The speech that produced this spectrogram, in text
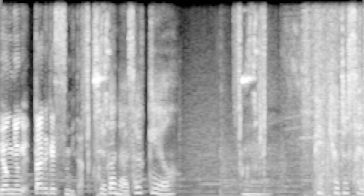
명령에 따르겠습니다. 제가 나설게요. 음, 비켜주세요.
